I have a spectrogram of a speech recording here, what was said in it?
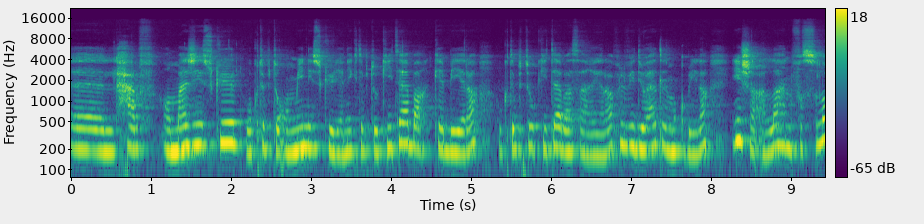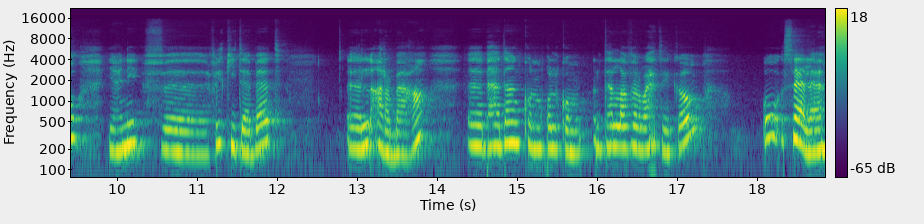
آه، الحرف en majuscule وكتبته en minuscule يعني كتبتو كتابة كبيرة وكتبتو كتابة صغيرة في الفيديوهات المقبلة. إن شاء الله نفصلو يعني في, في الكتابات. الأربعة. بهذا نكون نقول لكم تهلاو في رواحتكم وسلام.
